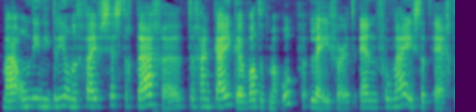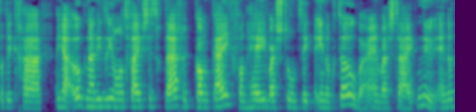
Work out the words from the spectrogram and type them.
Maar om die in die 365 dagen te gaan kijken wat het me oplevert. En voor mij is dat echt dat ik ga, ja, ook na die 365 dagen kan kijken van hé, hey, waar stond ik in oktober en waar sta ik nu? En dat,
